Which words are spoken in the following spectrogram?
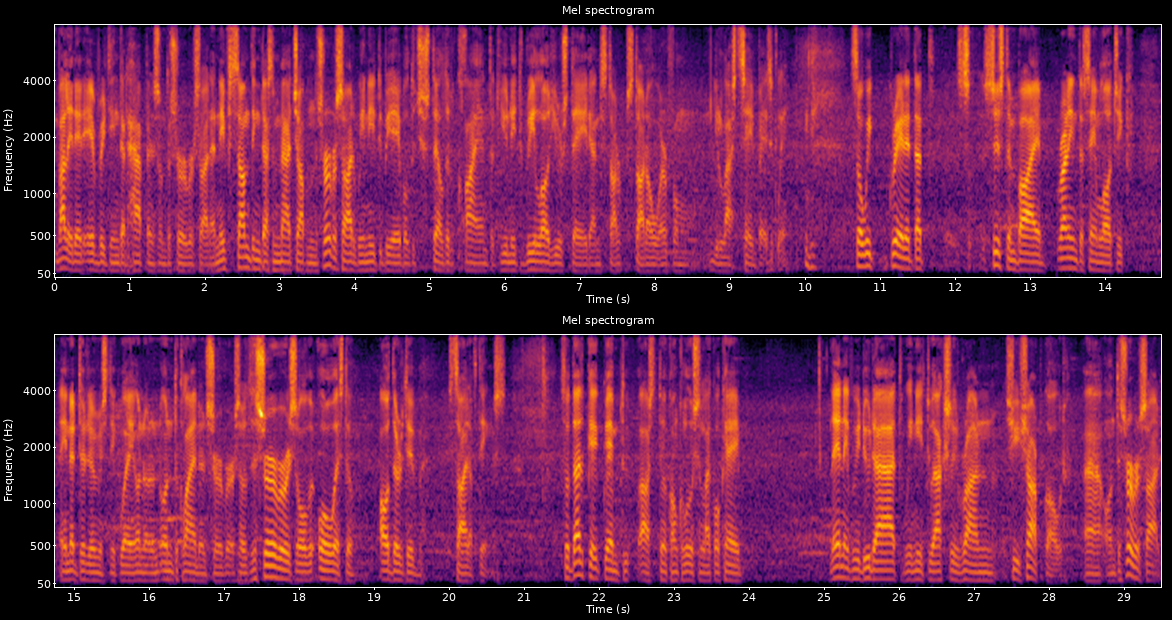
validate everything that happens on the server side. And if something doesn't match up on the server side, we need to be able to just tell the client that you need to reload your state and start start over from your last save, basically. Mm-hmm. So we created that s- system by running the same logic in a deterministic way on, on, on the client and server. So the server is always the authoritative side of things. So that came to us to a conclusion like, okay, then if we do that, we need to actually run C sharp code uh, on the server side.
